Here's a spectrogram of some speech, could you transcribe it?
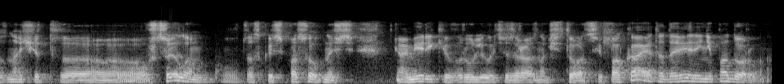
значит, в целом, так сказать, способность Америки выруливать из разных ситуаций. Пока это доверие не подорвано.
